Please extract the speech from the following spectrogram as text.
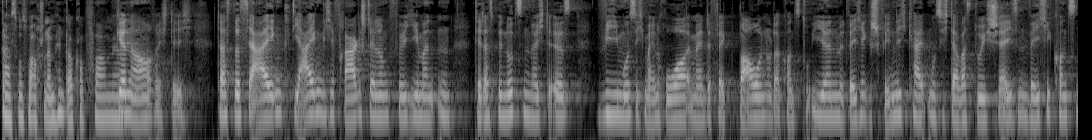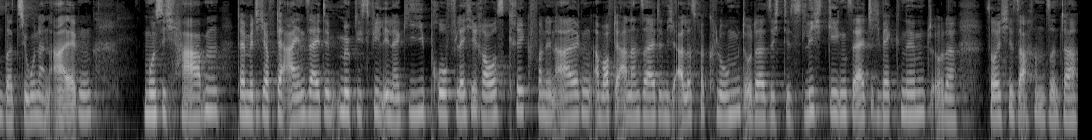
das muss man auch schon im Hinterkopf haben, ja. Genau, richtig. Dass das ja eigentlich die eigentliche Fragestellung für jemanden, der das benutzen möchte, ist, wie muss ich mein Rohr im Endeffekt bauen oder konstruieren, mit welcher Geschwindigkeit muss ich da was durchschäßen, welche Konzentration an Algen muss ich haben, damit ich auf der einen Seite möglichst viel Energie pro Fläche rauskrieg von den Algen, aber auf der anderen Seite nicht alles verklumpt oder sich das Licht gegenseitig wegnimmt oder solche Sachen sind da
